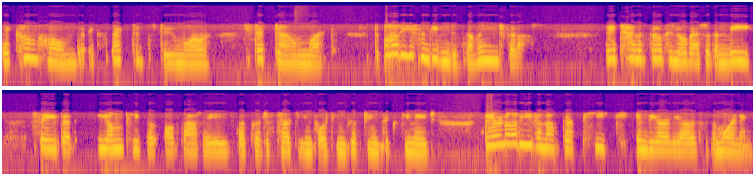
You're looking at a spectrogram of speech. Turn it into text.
They come home, they're expected to do more sit down work. The body isn't even designed for that. They tell us those who know better than me say that young people of that age, that sort of 13, 14, 15, 16 age, they're not even at their peak in the early hours of the morning.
